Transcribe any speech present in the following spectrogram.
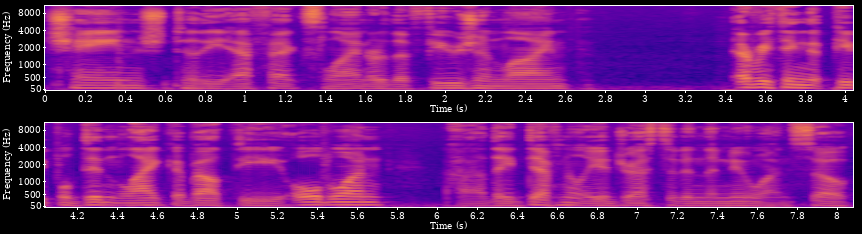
change to the FX line or the Fusion line. Everything that people didn't like about the old one, uh, they definitely addressed it in the new one. So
